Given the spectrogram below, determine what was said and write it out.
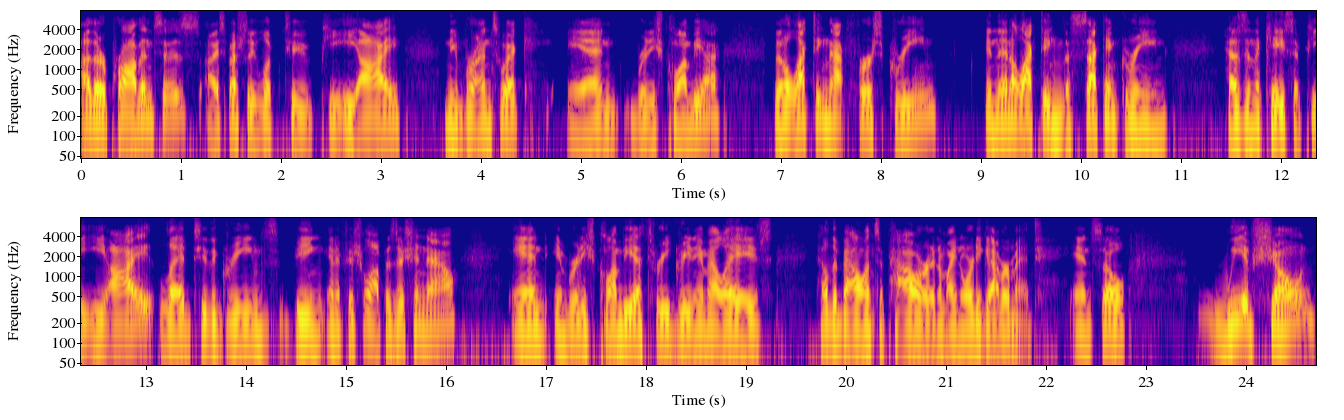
other provinces, I especially look to PEI, New Brunswick, and British Columbia, that electing that first green and then electing the second green has, in the case of PEI, led to the Greens being in official opposition now. And in British Columbia, three Green MLAs held the balance of power in a minority government. And so we have shown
